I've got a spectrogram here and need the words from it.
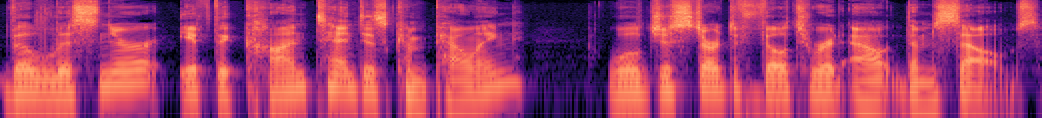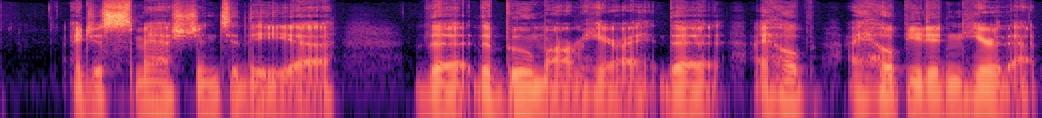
the listener, if the content is compelling, will just start to filter it out themselves. I just smashed into the uh, the the boom arm here. I the I hope I hope you didn't hear that.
